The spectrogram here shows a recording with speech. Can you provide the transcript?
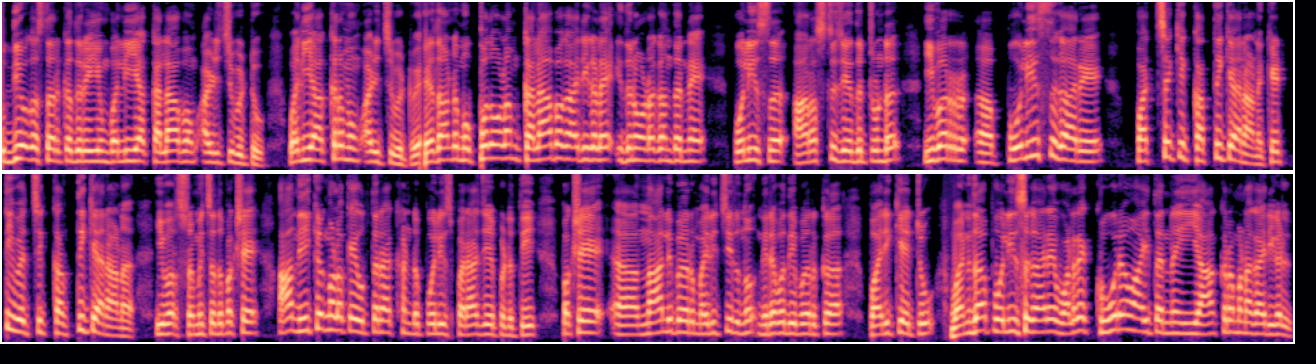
ഉദ്യോഗസ്ഥർക്കെതിരെയും വലിയ കലാപം അഴിച്ചുവിട്ടു. വലിയ അക്രമം അഴിച്ചുവിട്ടു. ഏതാണ്ട് മുപ്പതോളം കലാപകാരികളെ ഇതിനോടകം തന്നെ പോലീസ് അറസ്റ്റ് ചെയ്തിട്ടുണ്ട്. ഇവർ പോലീസുകാരെ പച്ചയ്ക്ക് കത്തിക്കാനാണ് കെട്ടിവെച്ച് കത്തിക്കാനാണ് ഇവർ ശ്രമിച്ചത്. പക്ഷേ ആ നീക്കങ്ങളൊക്കെ ഉത്തരാഖണ്ഡ് പോലീസ് പരാജയപ്പെടുത്തി. പക്ഷേ നാല് പേർ മരിച്ചിരുന്നു. നിരവധി പേർക്ക് പരിക്കേറ്റു. വനിതാ പോലീസുകാരെ വളരെ ക്രൂരമായി തന്നെ ഈ ആക്രമണകാരികൾ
